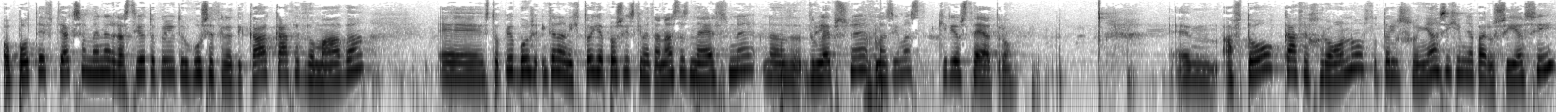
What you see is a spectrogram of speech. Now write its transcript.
οπότε φτιάξαμε ένα εργαστήριο το οποίο λειτουργούσε εθελοντικά κάθε εβδομάδα ε, στο οποίο ήταν ανοιχτό για πρόσφυγες και μετανάστες να έρθουν να δουλέψουν μαζί μας κυρίως θέατρο. αυτό κάθε χρόνο, στο τέλος της χρονιάς, είχε μια παρουσίαση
